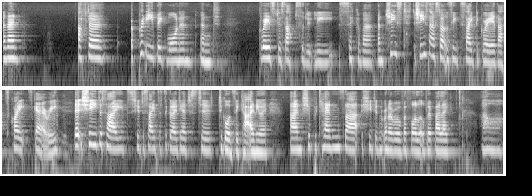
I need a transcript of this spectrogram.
And then, after a pretty big warning, and Gray's just absolutely sick of her, and she's she's now starting to see the side to Gray that's quite scary. Uh, she decides she decides it's a good idea just to to go and see Kat anyway, and she pretends that she didn't run her over for a little bit by like, oh,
